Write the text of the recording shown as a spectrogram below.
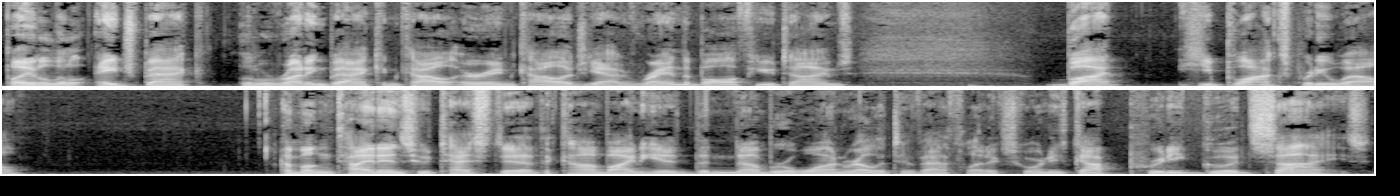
Played a little H back, little running back in college, or in college. Yeah, ran the ball a few times, but he blocks pretty well. Among tight ends who tested at the combine, he had the number one relative athletic score, and he's got pretty good size.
